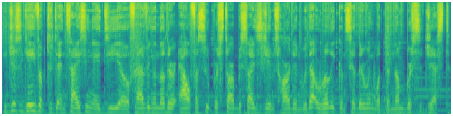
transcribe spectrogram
he just gave up to the enticing idea of having another alpha superstar besides James Harden without really considering what the numbers suggest.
